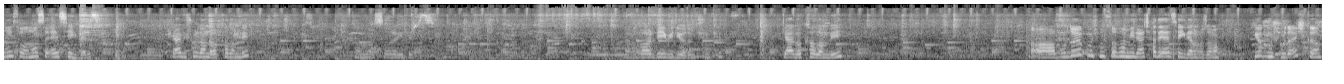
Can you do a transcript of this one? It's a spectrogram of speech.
Neyse olmazsa Elsa'ya gideriz. Gel bir şuradan da bakalım bir. Ondan sonra gideriz. Ben var diye biliyordum çünkü. Gel bakalım bir. Aa burada yokmuş Mustafa Miraç. Hadi Elsa'ya gidelim o zaman. Yokmuş burada aşkım.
